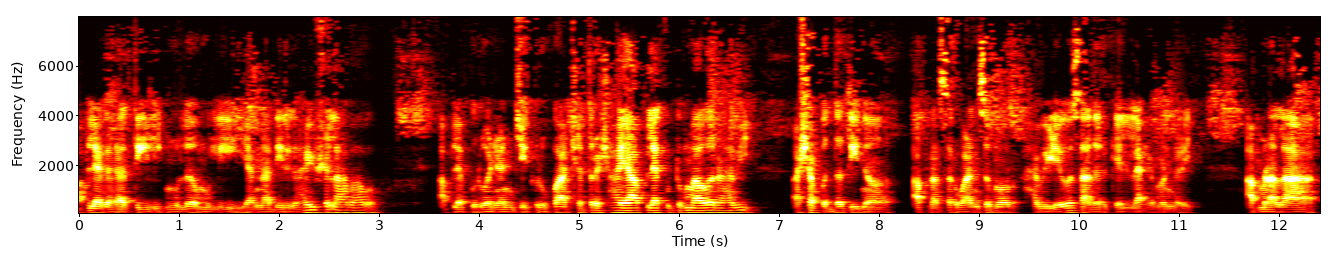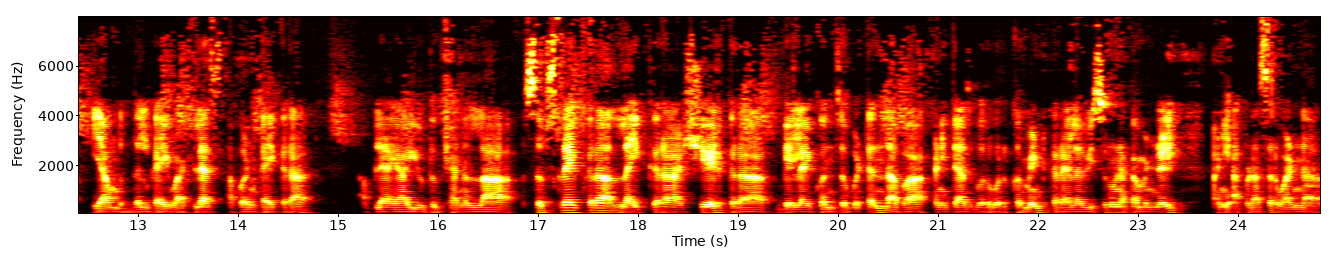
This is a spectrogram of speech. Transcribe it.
आपल्या घरातील मुलं मुली यांना दीर्घायुष्य लाभावं. आपल्या पूर्वजांची कृपा छत्रछाया आपल्या कुटुंबावर राहावी. अशा पद्धतीनं आपणा सर्वांसमोर हा व्हिडिओ सादर केलेला आहे मंडळी. आपणाला याबद्दल काही वाटल्यास आपण काय करा? आपल्या या युट्यूब चॅनलला सबस्क्राईब करा लाईक करा शेअर करा बेल आयकॉनचं बटन दाबा आणि त्याचबरोबर कमेंट करायला विसरू नका मंडळी. आणि आपणा सर्वांना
